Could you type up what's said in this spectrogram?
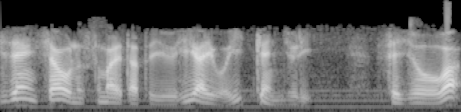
自転車を盗まれたという被害を1件受理、施錠は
